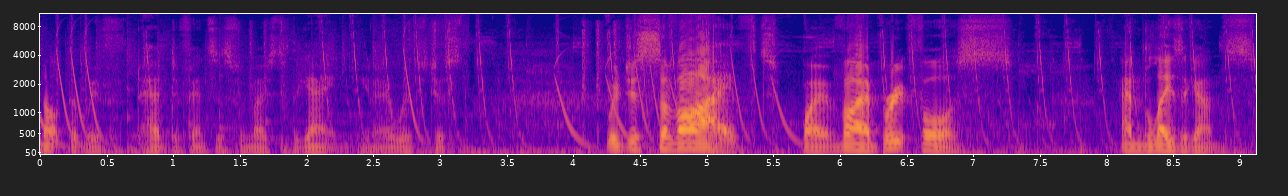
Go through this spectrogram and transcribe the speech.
Not that we've had defenses for most of the game, you know, we've just we've just survived by via brute force and laser guns.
